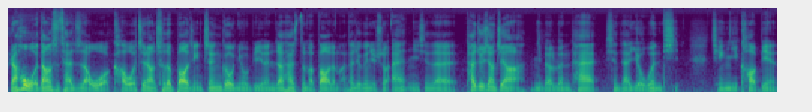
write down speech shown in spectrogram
然后我当时才知道，我靠，我这辆车的报警真够牛逼的。你知道他是怎么报的吗？他就跟你说，哎，你现在他就像这样啊，你的轮胎现在有问题。请你靠边，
